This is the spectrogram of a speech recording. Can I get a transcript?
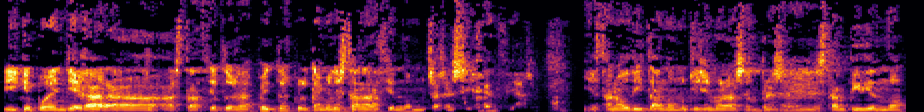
y que pueden llegar a- hasta ciertos aspectos, pero también están haciendo muchas exigencias y están auditando muchísimo a las empresas y están pidiendo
